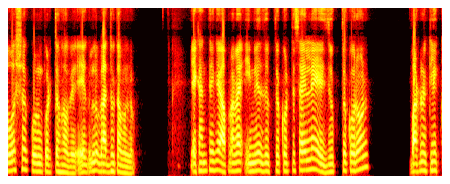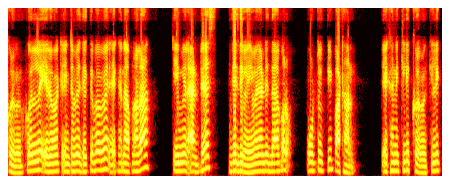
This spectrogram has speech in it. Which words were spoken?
অবশ্যই পূরণ করতে হবে, এগুলো বাধ্যতামূলক। এখান থেকে আপনারা ইমেল যুক্ত করতে চাইলে যুক্ত করুন, বাটনে ক্লিক করবেন। করলে এরকম একটা ইন্টারভিউ দেখতে পাবেন। এখানে আপনারা ইমেল অ্যাড্রেস দিয়ে দিবেন ইমেল অ্যাড্রেস দেওয়ার পর ওটিপি পাঠান। এখানে ক্লিক করবেন। ক্লিক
